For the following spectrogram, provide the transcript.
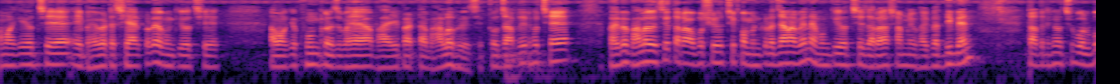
আমাকে হচ্ছে এই ভাইবাটা শেয়ার করে এবং কি হচ্ছে আমাকে ফোন করে যে ভাইয়া ভাইবারটা ভালো হয়েছে। তো যাদের হচ্ছে ভাইবা ভালো হয়েছে, তারা অবশ্যই হচ্ছে কমেন্ট করে জানাবেন এবং কি হচ্ছে যারা সামনে ভাইবা দিবেন, তাদেরকে হচ্ছে বলব,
